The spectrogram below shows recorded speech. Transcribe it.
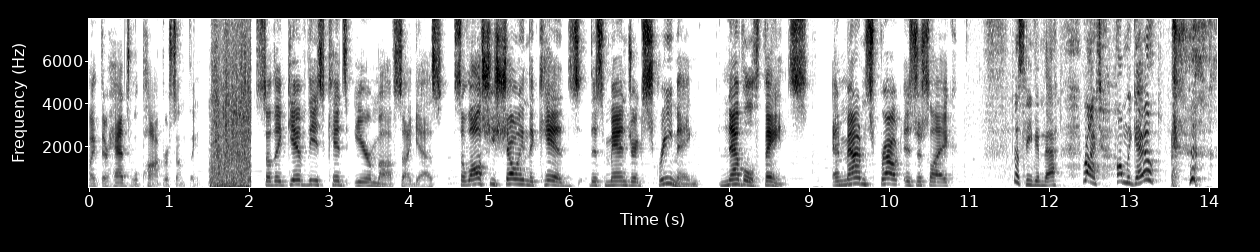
Like their heads will pop or something. So they give these kids earmuffs, I guess. So while she's showing the kids this mandrake screaming, Neville faints. And Madam Sprout is just like, Just leave him there. Right, on we go.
